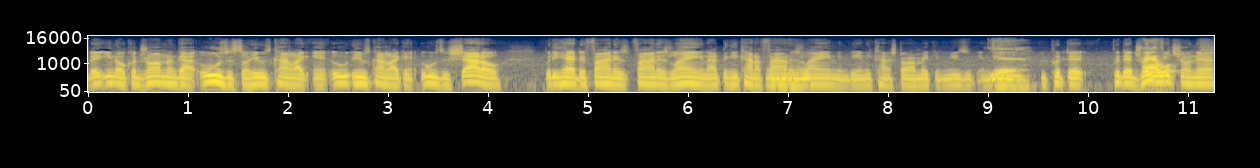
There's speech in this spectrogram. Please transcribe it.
they, you know, because Drum done got Uzi, so he was kind of like in U- he was kind of like in Uzi's shadow, but he had to find his find his lane. I think he kind of found his Mhm. lane, and then he kind of started making music. And yeah. then he put that put that Drake And wh- feature on there,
